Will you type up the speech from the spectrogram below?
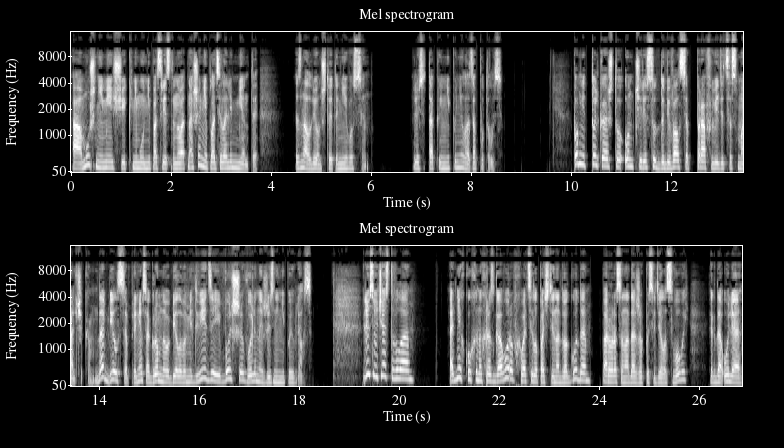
а муж, не имеющий к нему непосредственного отношения, платил алименты – Знал ли он, что это не его сын? Люся так и не поняла, запуталась. Помнит только, что он через суд добивался прав видеться с мальчиком. Добился, принес огромного белого медведя и больше воленной жизни не появлялся. Люся участвовала... Одних кухонных разговоров хватило почти на два года. Пару раз она даже посидела с Вовой, когда Оля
